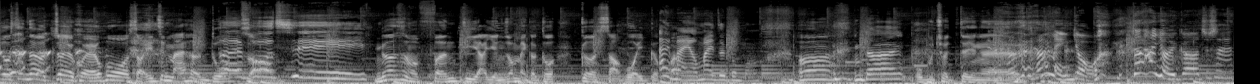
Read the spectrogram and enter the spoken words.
就是那个罪魁祸首，一次买很多对不起。你那什么粉底啊、眼妆每个各各少过一个。爱买有卖这个吗？嗯，应该我不确定哎。他没有，但他有一个就是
